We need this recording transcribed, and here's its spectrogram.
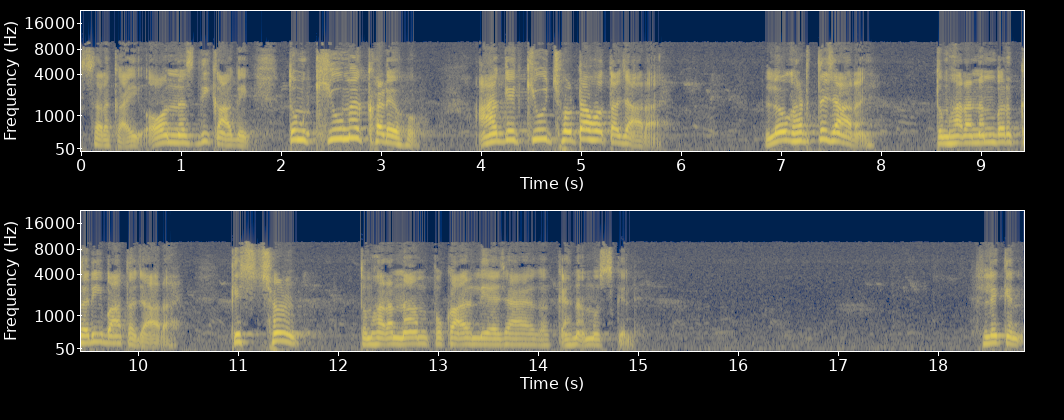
सरक आई, और नज़दीक आ गई। तुम क्यों में खड़े हो? आगे क्यों छोटा होता जा रहा है? लोग हटते जा रहे हैं। तुम्हारा नंबर करीब आता जा रहा है। किस क्षण तुम्हारा नाम पुकार लिया जाएगा, कहना मुश्किल है। लेकिन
